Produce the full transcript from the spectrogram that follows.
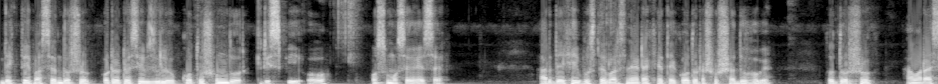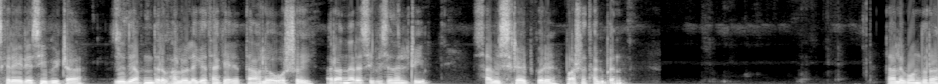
দেখতে পাচ্ছেন দর্শক পটেটো চিপসগুলো কত সুন্দর ক্রিস্পি ও মসমসে হয়েছে। আর দেখেই বুঝতে পারছেন এটা খেতে কতটা সুস্বাদু হবে। তো দর্শক, আমার আজকের এই রেসিপিটা যদি আপনাদের ভালো লেগে থাকে, তাহলে অবশ্যই রান্না রেসিপি চ্যানেলটি সাবস্ক্রাইব করে পাশে থাকবেন। তাহলে বন্ধুরা,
